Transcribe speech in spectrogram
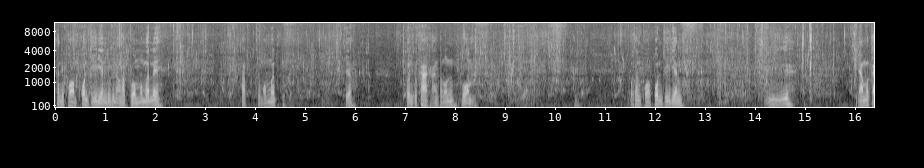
ท่านที่พร้อมพ่นจีเดียนอยู่พี่น้องครับถ่วมมาเมดเลย ครับถ่วมมาเมด เดี๋ยวต้นอยู่ข้างขางถนนถ่วมพวกท่านพอพ่นจีเดียนยางมาไกล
